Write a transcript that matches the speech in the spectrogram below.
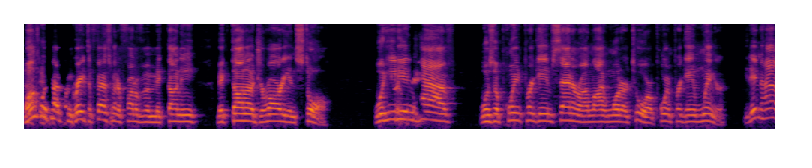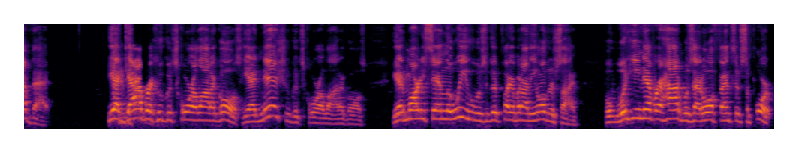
Lundqvist had some great defensemen in front of him: McDonagh, McDonagh, Girardi, and Staal. What he didn't have was a point per game center on line one or two, or a point per game winger. He didn't have that. He had Gaborik who could score a lot of goals. He had Nash who could score a lot of goals. He had Marty St. Louis who was a good player, but on the older side. But what he never had was that offensive support.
